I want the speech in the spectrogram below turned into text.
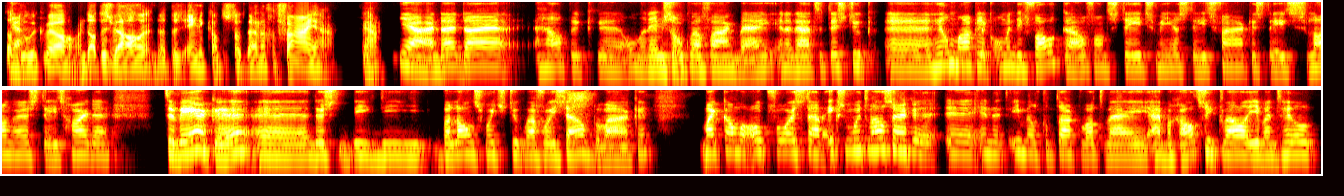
dat doe ik wel. En dat is wel, dat is, aan de ene kant is dat wel een gevaar, ja. Ja, ja daar, daar help ik uh, ondernemers ook wel vaak bij. Inderdaad, het is natuurlijk uh, heel makkelijk om in die valkuil van steeds meer, steeds vaker, steeds langer, steeds harder te werken. Uh, dus die, die balans moet je natuurlijk wel voor jezelf bewaken. Maar ik kan me ook voorstellen, ik moet wel zeggen, in het e-mailcontact wat wij hebben gehad, zie ik wel, je bent heel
